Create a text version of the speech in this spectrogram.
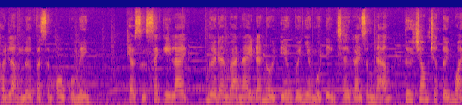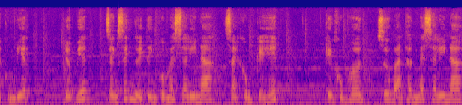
thói lẳng lơ và dâm ô của mình. Theo sử sách ghi lại, người đàn bà này đã nổi tiếng với nhiều mối tình trai gái dâm đãng từ trong cho tới ngoài cung điện. Được biết, danh sách người tình của Messalina dài không kể hết. Kinh khủng hơn, dù bản thân Messalina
